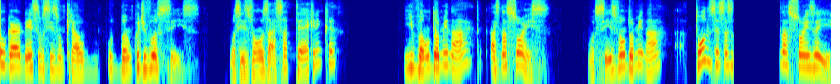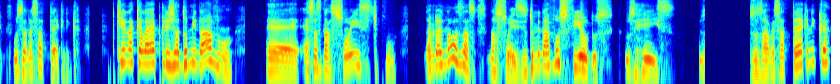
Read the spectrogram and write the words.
lugar desse vocês vão criar o, banco de vocês. Vocês vão usar essa técnica e vão dominar as nações. Vocês vão dominar todas essas nações aí, usando essa técnica. Porque naquela época eles já dominavam é, essas nações, tipo, na verdade não as na- nações, eles dominavam os feudos, os reis. Eles usavam essa técnica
